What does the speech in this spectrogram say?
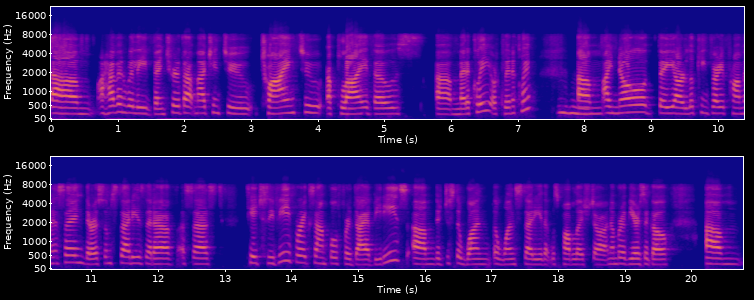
Um, I haven't really ventured that much into trying to apply those uh, medically or clinically. Mm-hmm. Um, I know they are looking very promising. There are some studies that have assessed THCV, for example, for diabetes. Um, there's just the one the one study that was published uh, a number of years ago. Um,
